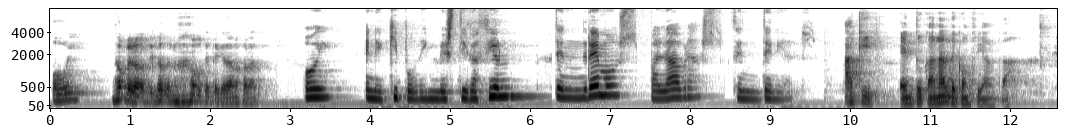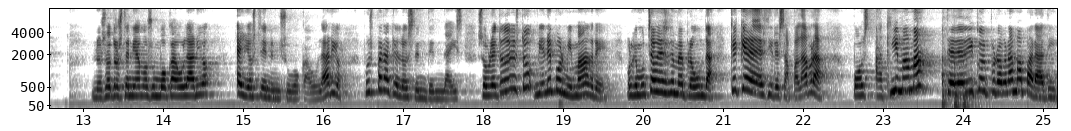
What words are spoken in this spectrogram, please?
Hoy. No, pero dilo de nuevo que te queda mejor a ti. Hoy, en equipo de investigación, tendremos palabras centennials. Aquí, en tu canal de confianza. Nosotros teníamos un vocabulario, ellos tienen su vocabulario. Pues para que los entendáis. Sobre todo esto viene por mi madre, porque muchas veces me pregunta, ¿qué quiere decir esa palabra? Pues aquí, mamá, te dedico el programa para ti.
